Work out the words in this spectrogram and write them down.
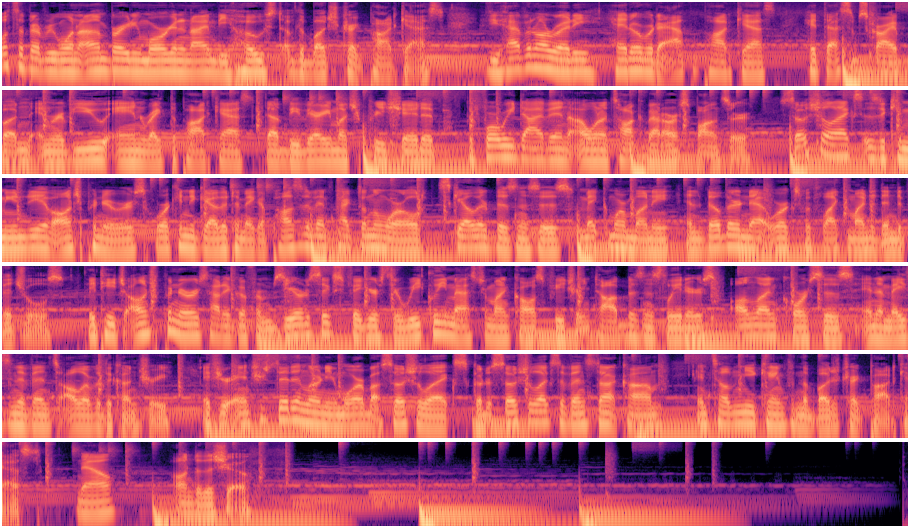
What's up, everyone? I'm Brady Morgan, and I'm the host of the Budgetrek podcast. If you haven't already, head over to Apple Podcasts, hit that subscribe button, and review and rate the podcast. That would be very much appreciated. Before we dive in, I want to talk about our sponsor. SocialX is a community of entrepreneurs working together to make a positive impact on the world, scale their businesses, make more money, and build their networks with like minded individuals. They teach entrepreneurs how to go from zero to six figures through weekly mastermind calls featuring top business leaders, online courses, and amazing events all over the country. If you're interested in learning more about SocialX, go to socialxevents.com and tell them you came from the Budgetrek podcast. Now, on to the show.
